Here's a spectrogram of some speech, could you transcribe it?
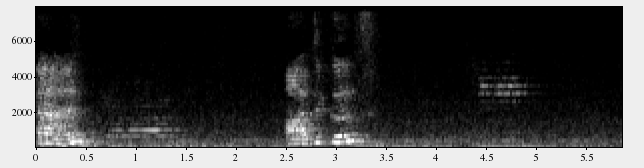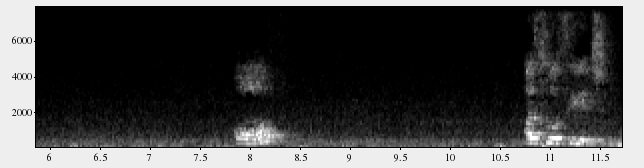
And articles of association.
